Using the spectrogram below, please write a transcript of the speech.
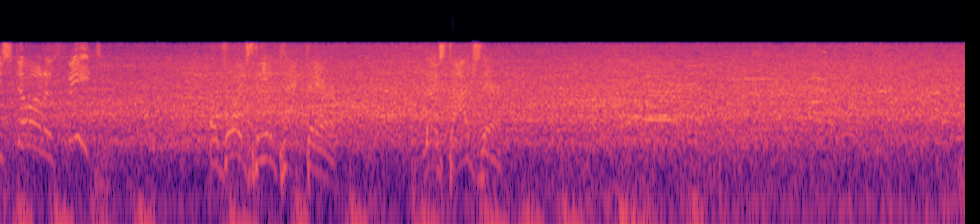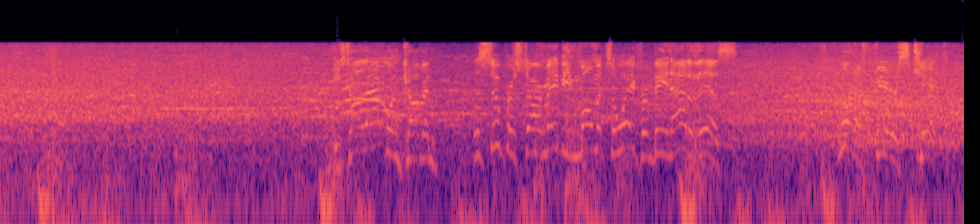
How is he still on his feet? Avoids the impact there. Nice dodge there. He saw that one coming. The superstar may be moments away from being out of this. What a fierce kick.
